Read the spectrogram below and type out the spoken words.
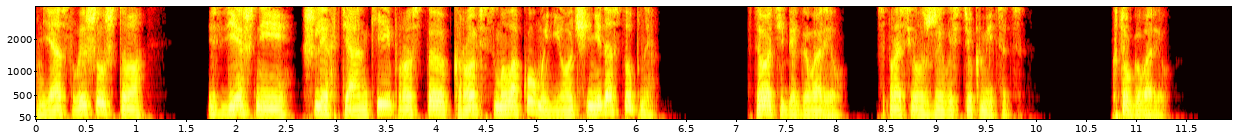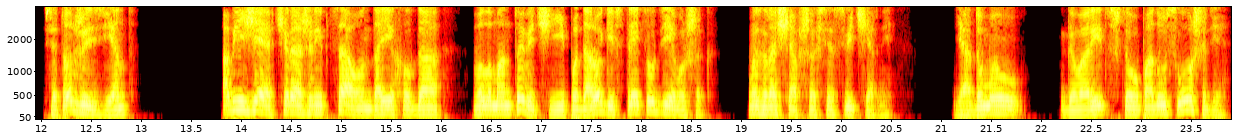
Я слышал, что здешние шляхтянки просто кровь с молоком и не очень недоступны. Кто тебе говорил? Спросил с живостью Кмицец. Кто говорил? Все тот же Зент. Объезжая вчера жеребца, он доехал до Воломонтовича и по дороге встретил девушек, возвращавшихся с вечерни. Я думал, говорит, что упаду с лошади.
